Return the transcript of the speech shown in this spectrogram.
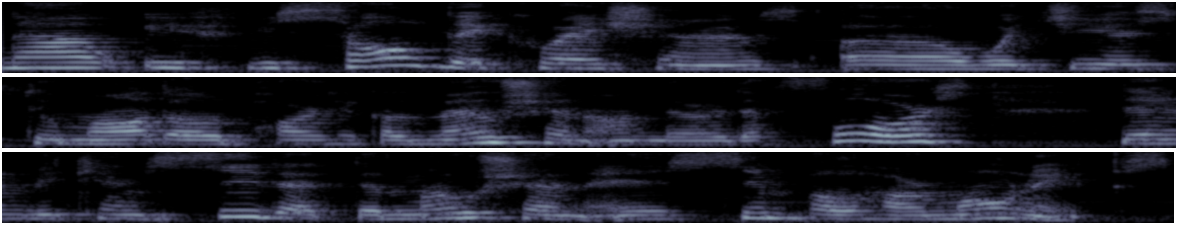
Now, if we solve the equations uh, which used to model particle motion under the force, then we can see that the motion is simple harmonics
